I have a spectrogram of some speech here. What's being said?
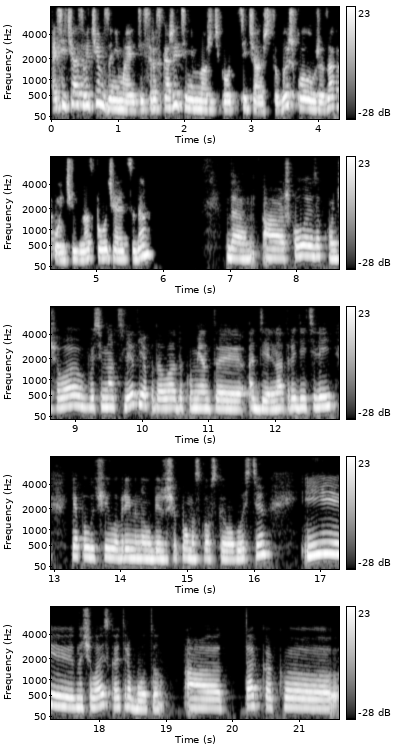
А сейчас вы чем занимаетесь? Расскажите немножечко вот сейчас, что вы школу уже закончили. У нас получается, да? Да, а школу я закончила. В 18 лет я подала документы отдельно от родителей. Я получила временное убежище по Московской области и начала искать работу. А так как э,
